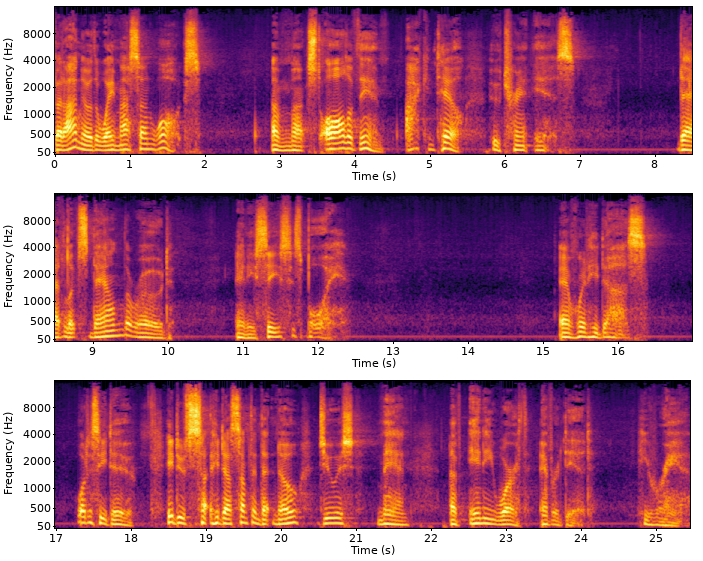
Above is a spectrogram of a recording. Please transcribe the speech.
but I know the way my son walks. Amongst all of them, I can tell who Trent is. Dad looks down the road and he sees his boy. And when he does, what does he do? He, do, he does something that no Jewish man of any worth ever did. He ran.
